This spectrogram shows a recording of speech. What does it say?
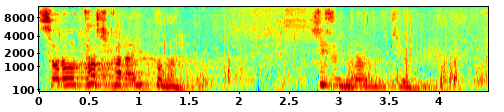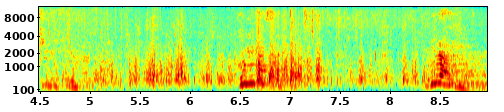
その確かな一歩が地図にない道を響き出す。踏み出せ。未来に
